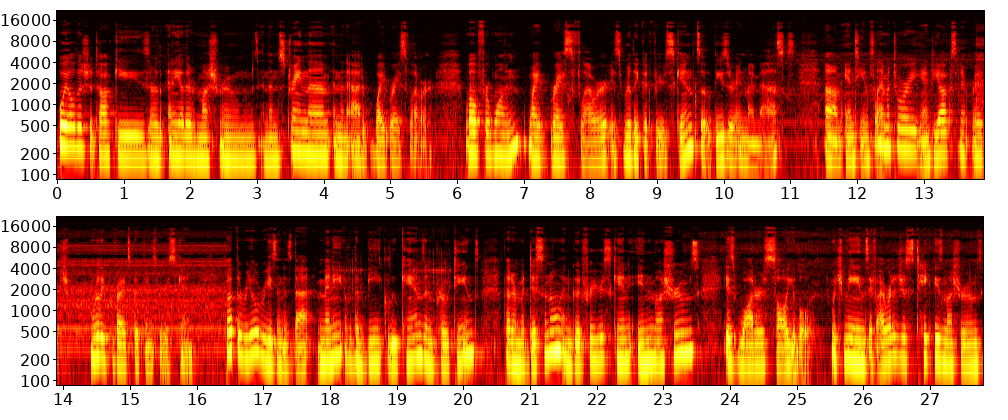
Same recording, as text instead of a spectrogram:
boil the shiitakes or any other mushrooms and then strain them and then add white rice flour? Well, for one, white rice flour is really good for your skin. So, these are in my masks um, anti inflammatory, antioxidant rich, really provides good things for your skin. But the real reason is that many of the B glucans and proteins that are medicinal and good for your skin in mushrooms is water soluble, which means if I were to just take these mushrooms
